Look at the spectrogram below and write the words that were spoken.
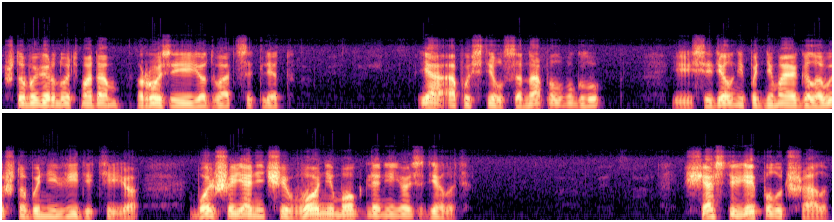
чтобы вернуть мадам Розе ее двадцать лет. Я опустился на пол в углу и сидел, не поднимая головы, чтобы не видеть ее. Больше я ничего не мог для нее сделать. К счастью, ей получало,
